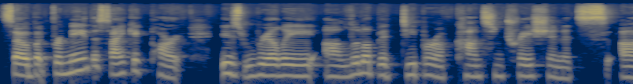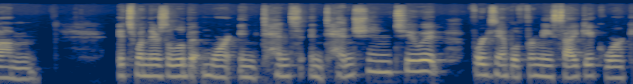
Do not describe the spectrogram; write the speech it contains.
So, but for me, the psychic part is really a little bit deeper of concentration. It's, um, it's when there's a little bit more intense intention to it. For example, for me, psychic work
